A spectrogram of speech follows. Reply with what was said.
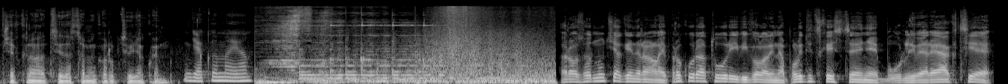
šéfka nadácie Zastavme korupciu. Ďakujem. Ďakujem aj ja. Rozhodnutia generálnej prokuratúry vyvolali na politickej scéne búrlivé reakcie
